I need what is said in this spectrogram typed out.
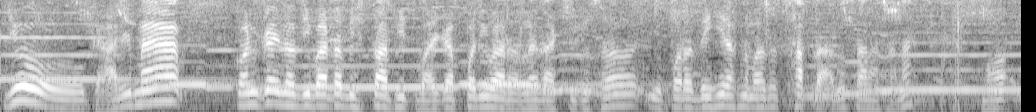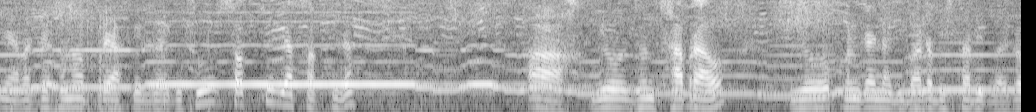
यो घारीमा कन्काई नदीबाट विस्थापित भएका परिवारहरूलाई राखिएको छ। यो पर देखिराख्नु भएको छ छाप्राहरू साना साना। म यहाँलाई देखाउन प्रयास गरिरहेको छु। सक्छु या सक्दिनँ? यो जुन छाप्रा हो यो कन्काई नदीबाट विस्थापित भएका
